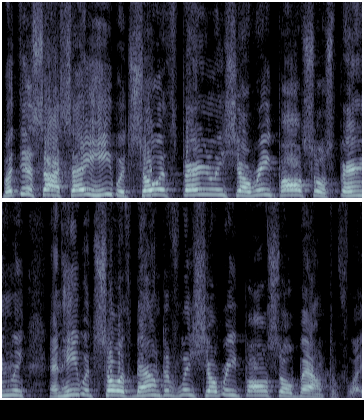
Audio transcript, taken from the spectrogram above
But this I say, he which soweth sparingly shall reap also sparingly, and he which soweth bountifully shall reap also bountifully.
